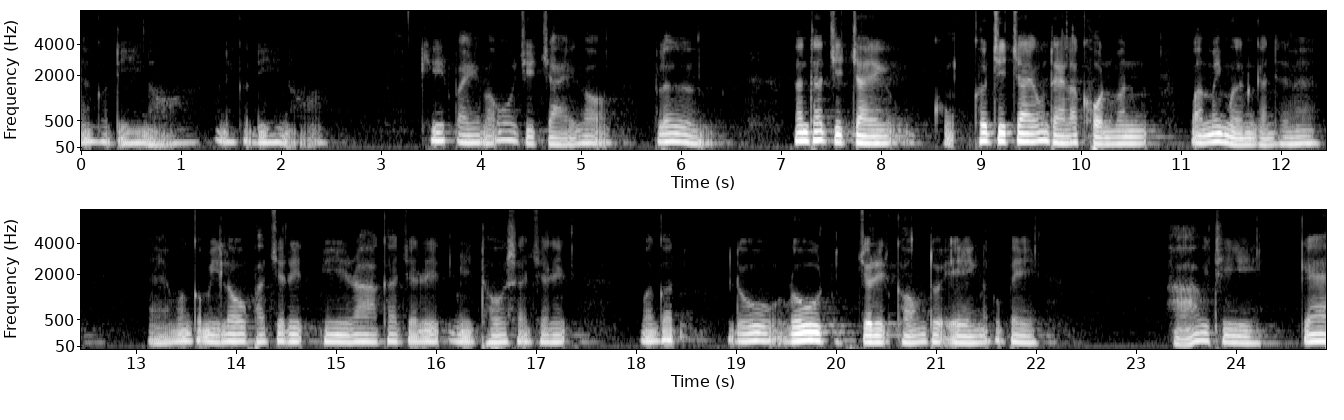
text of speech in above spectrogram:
นั่นก็ดีหนออันนี้ก็ดีหนอ คิดไปว่าโอ้จิตใจก็เลื่มนั่นถ้าจิตใจคือจิตใจของแต่ละคนมันมันไม่เหมือนกันใช่ไหมมันก็มีโลภจริต มีราคะจริต มีโทสะจริต มันก็รู้รู้จริตของตัวเองแล้วก็ไป หาวิธีแก้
